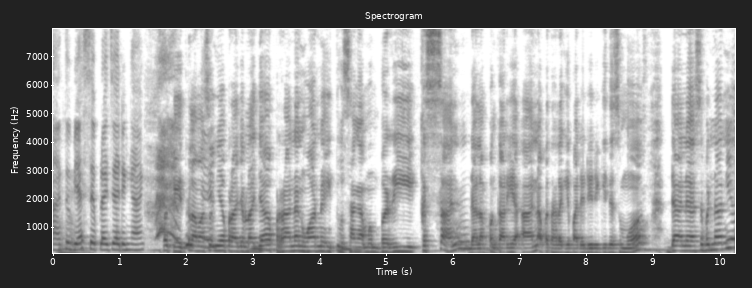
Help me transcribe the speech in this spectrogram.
ah tu hmm. biasa pelajar dengar. Okey, itulah maksudnya pelajar-pelajar peranan warna itu hmm. sangat memberi kesan hmm. dalam pengkaryaan apatah lagi pada diri kita semua dan uh, sebenarnya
